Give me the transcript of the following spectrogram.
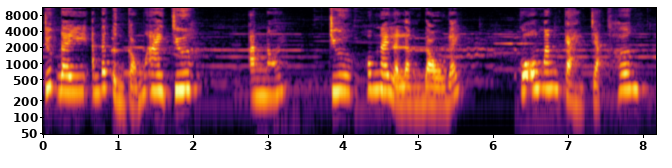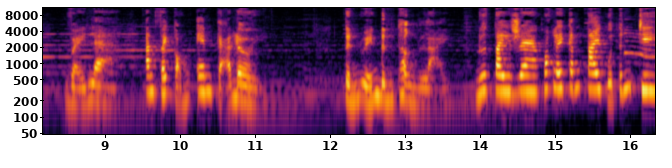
Trước đây anh đã từng cổng ai chưa? Anh nói chưa, hôm nay là lần đầu đấy. Cô ôm anh càng chặt hơn Vậy là anh phải cõng em cả đời. Tịnh Uyển định thần lại Đưa tay ra khoác lấy cánh tay của tính chi.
